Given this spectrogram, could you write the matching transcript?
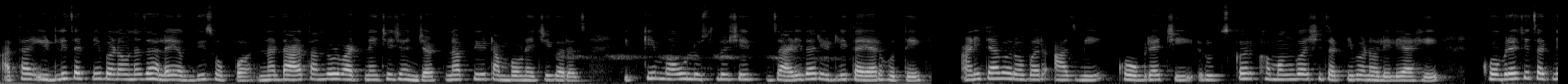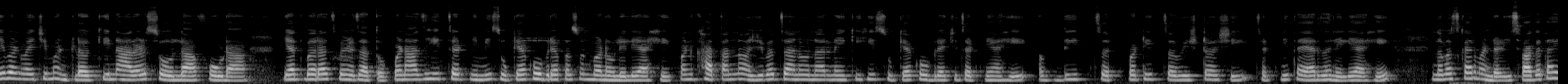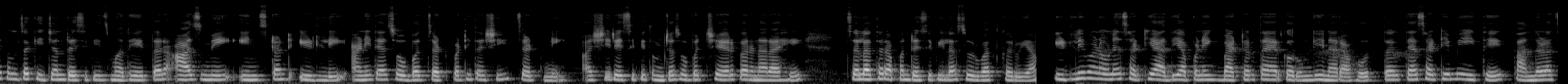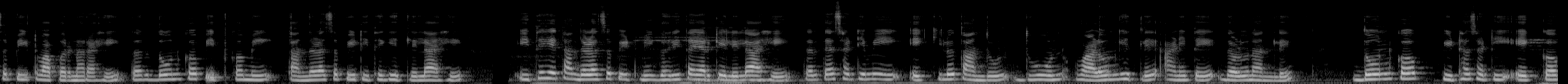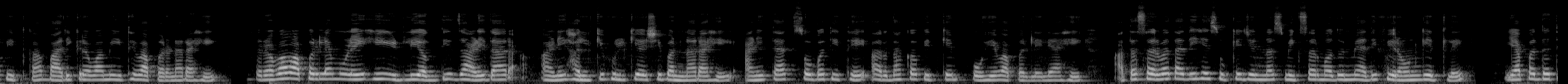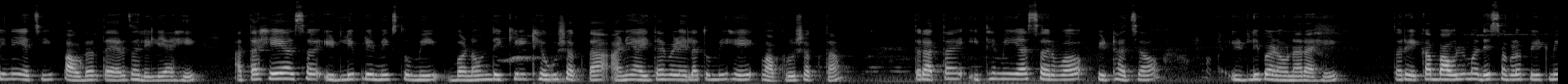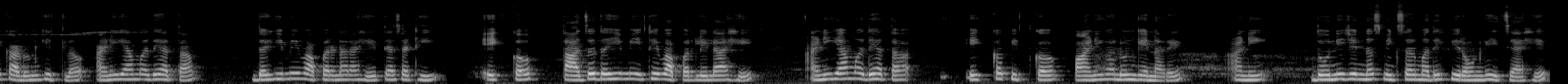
आता इडली चटणी बनवणं झालं आहे अगदी सोपं. ना डाळ तांदूळ वाटण्याची झंझट ना पीठ आंबवण्याची गरज. इतकी मऊ लुसलुशीत जाळीदार इडली तयार होते. आणि त्याबरोबर आज मी खोबऱ्याची रुचकर खमंग अशी चटणी बनवलेली आहे. खोबऱ्याची चटणी बनवायची म्हटलं की नारळ सोला फोडा यात बराच वेळ जातो. पण आज ही चटणी मी सुक्या खोबऱ्यापासून बनवलेली आहे. पण खाताना अजिबात जाणवणार नाही की ही सुक्या खोबऱ्याची चटणी आहे. अगदी चटपटीत चविष्ट अशी चटणी तयार झालेली आहे. नमस्कार मंडळी स्वागत आहे तुमचं किचन रेसिपीजमध्ये. तर आज मी इन्स्टंट इडली आणि त्यासोबत चटपटीत अशी चटणी अशी रेसिपी तुमच्यासोबत शेअर करणार आहे. चला तर आपण रेसिपीला सुरुवात करूया. इडली बनवण्यासाठी आधी आपण एक बॅटर तयार करून घेणार आहोत. तर त्यासाठी मी इथे तांदळाचं पीठ वापरणार आहे. तर दोन कप इतकं मी तांदळाचं पीठ इथे घेतलेलं आहे. इथे हे तांदळाचं पीठ मी घरी तयार केलेलं आहे. तर त्यासाठी मी एक किलो तांदूळ धुवून वाळवून घेतले आणि ते दळून आणले. दोन कप पिठासाठी एक कप इतका बारीक रवा मी इथे वापरणार आहे. रवा वापरल्यामुळे ही इडली अगदी जाळीदार आणि हलकी फुलकी अशी बनणार आहे आणि त्याचसोबत इथे अर्धा कप इतके पोहे वापरलेले आहे. आता सर्वात आधी हे सुके जिन्नस मिक्सरमधून मी आधी फिरवून घेतले. या पद्धतीने याची पावडर तयार झालेली आहे. आता हे असं इडली प्रेमिक्स तुम्ही बनवून देखील ठेवू शकता आणि आयत्या वेळेला तुम्ही हे वापरू शकता. तर आता इथे मी या सर्व पिठाचं इडली बनवणार आहे. तर एका बाऊलमध्ये सगळं पीठ मी काढून घेतलं आणि यामध्ये आता दही मी वापरणार आहे. त्यासाठी एक कप ताजं दही मी इथे वापरलेलं आहे. आणि यामध्ये आता एक कप इतकं पाणी घालून घेणार आहे. आणि दोन्ही जिन्नस मिक्सरमध्ये फिरवून घ्यायचे आहेत.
